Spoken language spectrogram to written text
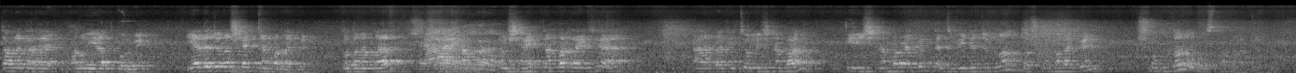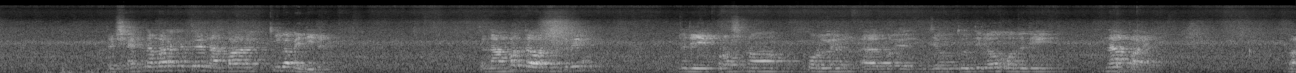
তাহলে তারা ভালো ইয়াদ করবে। ইয়াদের জন্য ষাট নাম্বার রাখবেন। কত নাম্বার। ওই ষাট নাম্বার রেখে আর বাকি চল্লিশ নাম্বার, তিরিশ নাম্বার রাখবেন। তাজবিদের জন্য দশ নাম্বার রাখবেন সুন্দর উপস্থাপনার জন্য। তো ষাট নাম্বারের ক্ষেত্রে নাম্বার কীভাবে দিবেন? তো নাম্বার দেওয়ার ক্ষেত্রে যদি প্রশ্ন করলেন মানে যে উত্তর দিল, ও যদি না পারে বা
